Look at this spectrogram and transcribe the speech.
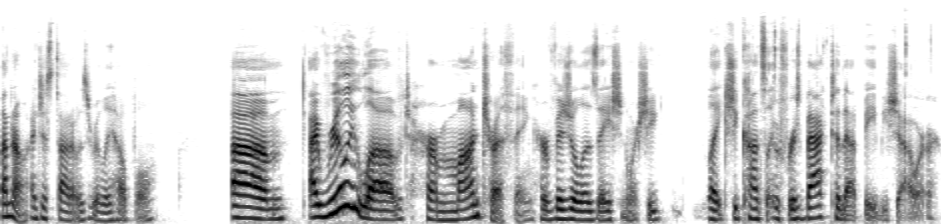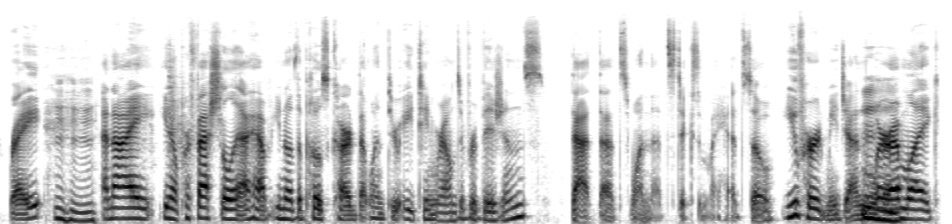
I don't know, I just thought it was really helpful. Um I really loved her mantra thing, her visualization where she like she constantly refers back to that baby shower, right? Mm-hmm. And I, you know, professionally, I have, you know, the postcard that went through 18 rounds of revisions. That that's one that sticks in my head. So you've heard me, Jen, where Mm-hmm. I'm like,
